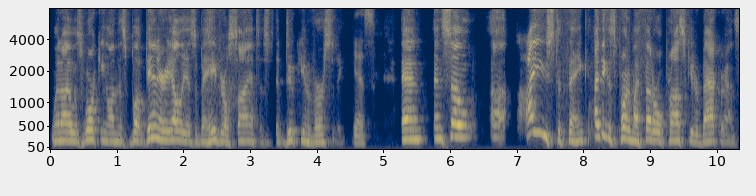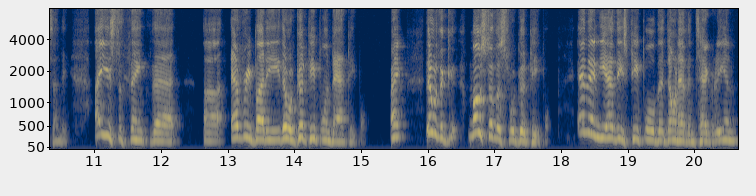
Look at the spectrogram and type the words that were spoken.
when I was working on this book. Dan Ariely is a behavioral scientist at Duke University. Yes. And and so uh, I used to think, I think it's part of my federal prosecutor background, Cindy. I used to think that uh, everybody, there were good people and bad people, right? There were the most of us were good people, and then you have these people that don't have integrity, and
